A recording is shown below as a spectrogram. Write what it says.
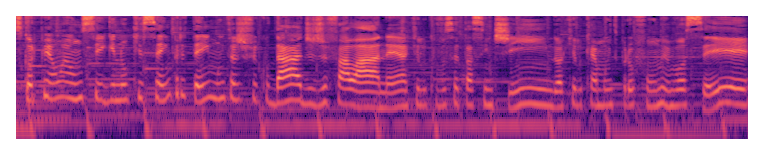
Escorpião é um signo que sempre tem muita dificuldade de falar, né? Aquilo que você tá sentindo, aquilo que é muito profundo em você.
